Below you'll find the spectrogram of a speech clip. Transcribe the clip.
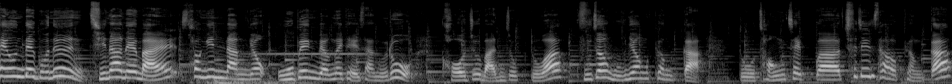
해운대구는 지난해 말 성인 남녀 500명을 대상으로 거주 만족도와 구정 운영 평가, 또 정책과 추진 사업 평가,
